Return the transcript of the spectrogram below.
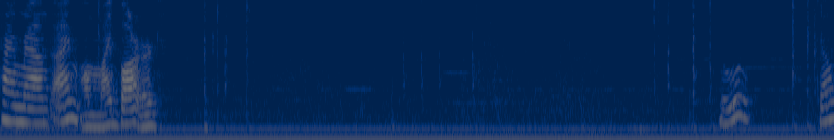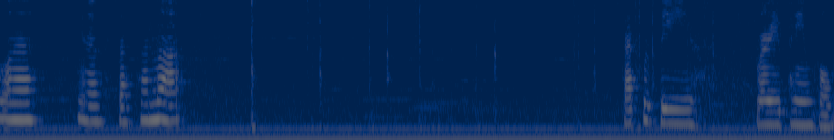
time round I'm on my bard. Ooh, don't want to, you know, step on that. That would be very painful.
